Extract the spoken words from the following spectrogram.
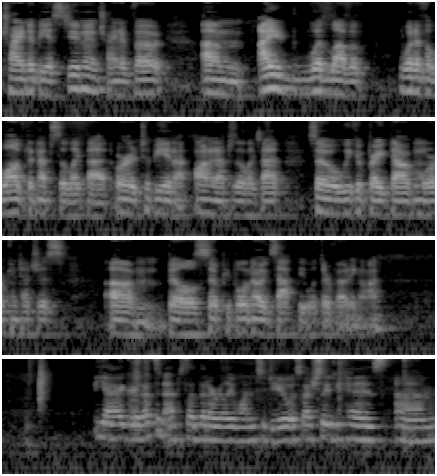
trying to be a student trying to vote. Um, I would love a would have loved an episode like that or to be in a, on an episode like that so we could break down more contentious um, bills so people know exactly what they're voting on. Yeah, I agree. That's an episode that I really wanted to do, especially because um,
